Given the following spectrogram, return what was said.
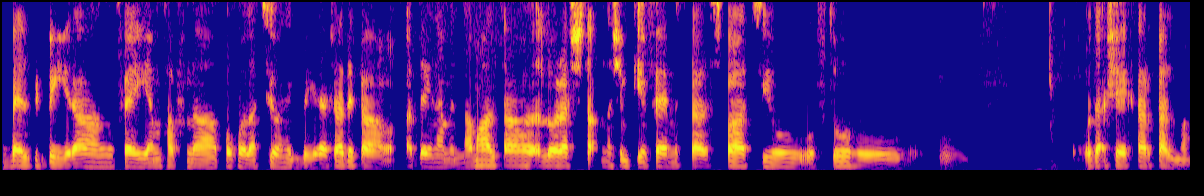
belt kbira fejjem ħafna popolazzjoni kbira, ċadika għaddejna minna Malta, l-ora xtaqna ximkien fejjem iktar spazju u ftuħ u u daqsxejn iktar kalma.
